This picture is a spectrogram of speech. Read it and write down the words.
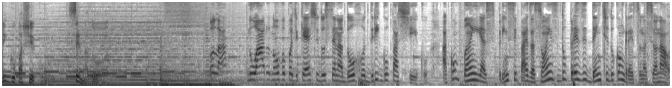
Rodrigo Pacheco, senador. Olá, no ar o novo podcast do senador Rodrigo Pacheco. Acompanhe as principais ações do presidente do Congresso Nacional.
